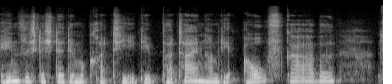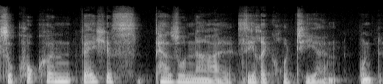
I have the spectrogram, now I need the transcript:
hinsichtlich der Demokratie. Die Parteien haben die Aufgabe zu gucken, welches Personal sie rekrutieren. Und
